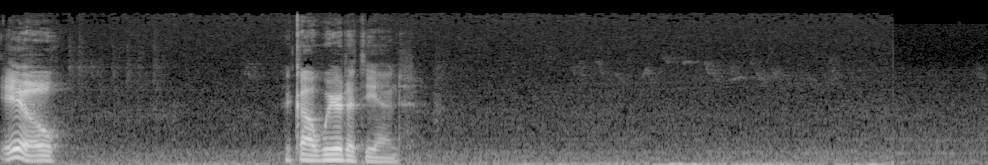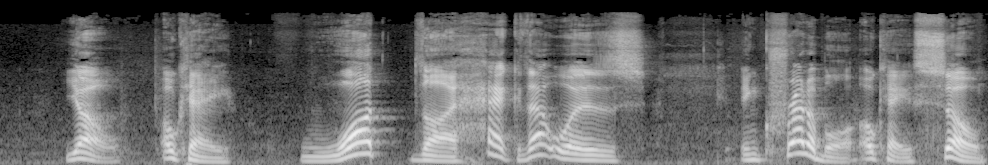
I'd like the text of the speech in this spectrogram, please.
Ew. It got weird at the end. Yo, okay. What the heck? That was incredible. Okay, so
